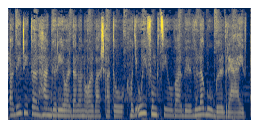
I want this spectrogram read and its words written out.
A Digital Hungary oldalon olvasható, hogy új funkcióval bővül a Google Drive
